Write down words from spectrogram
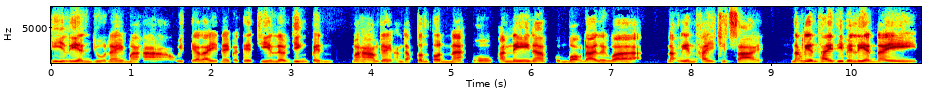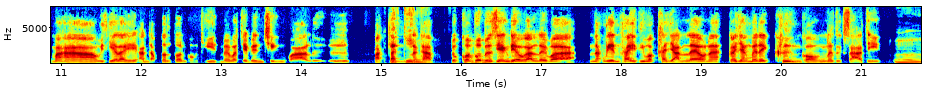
ที่เรียนอยู่ในมหาวิทยาลัยในประเทศจีน แล้วยิ่งเป็นมหาวิทยาลัยอันดับต้นๆนะโอ้โหอันนี้นะผมบอกได้เลยว่านักเรียนไทยชิดซ้าย นักเรียนไทยที่ไปเรียนในมหาวิทยาลัยอันดับต้นๆของจีน ไม่ว่าจะเป็นชิงหวาหรือ ปักกิ่งนะครับ ทุกคนพูดเป็นเสียงเดียวกันเลยว่า นักเรียนไทยที่ว่าขยันแล้วนะ ก็ยังไม่ได้ครึ่งของนักศึกษาจีนอืม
